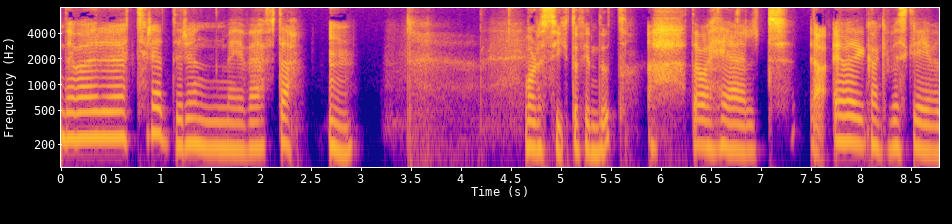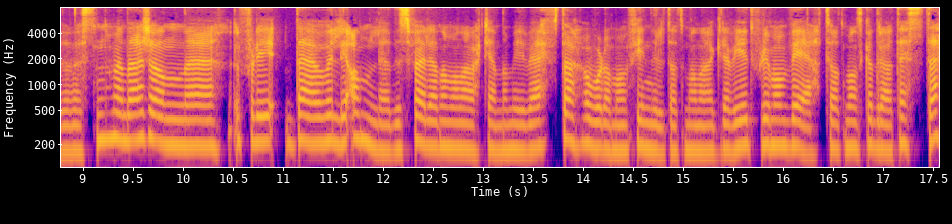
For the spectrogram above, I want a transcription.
Det var eh, tredje runden med IVF, det. Mm. Var det sykt å finne det ut? Ah, det var helt ja, Jeg kan ikke beskrive det, nesten. Men det er sånn fordi det er jo veldig annerledes, føler jeg, når man har vært gjennom IVF, da, og hvordan man finner ut at man er gravid. Fordi man vet jo at man skal dra og teste.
